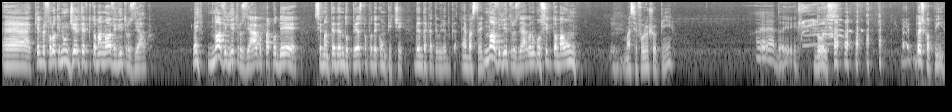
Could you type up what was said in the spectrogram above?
É, que ele me falou que num dia ele teve que tomar 9 litros de água. Bem, 9 litros de água para poder se manter dentro do peso para poder competir dentro da categoria do cara. É bastante. 9 litros de água, eu não consigo tomar um. Mas se for um chopinho? É, daí dois. dois copinhos.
